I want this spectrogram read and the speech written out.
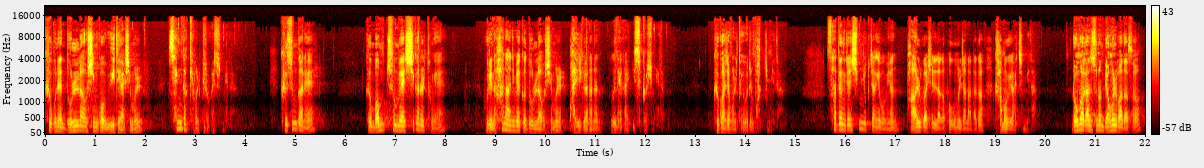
그분의 놀라우신 고 위대하심을 생각해 볼 필요가 있습니다. 그 순간에 그 멈춤의 시간을 통해 우리는 하나님의 그 놀라우심을 발견하는 은혜가 있을 것입니다. 그 과정을 통해 우리는 바뀝니다. 사도행전 16장에 보면 바울과 신라가 복음을 전하다가 감옥에 갇힙니다. 로마 간수는 명을 받아서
